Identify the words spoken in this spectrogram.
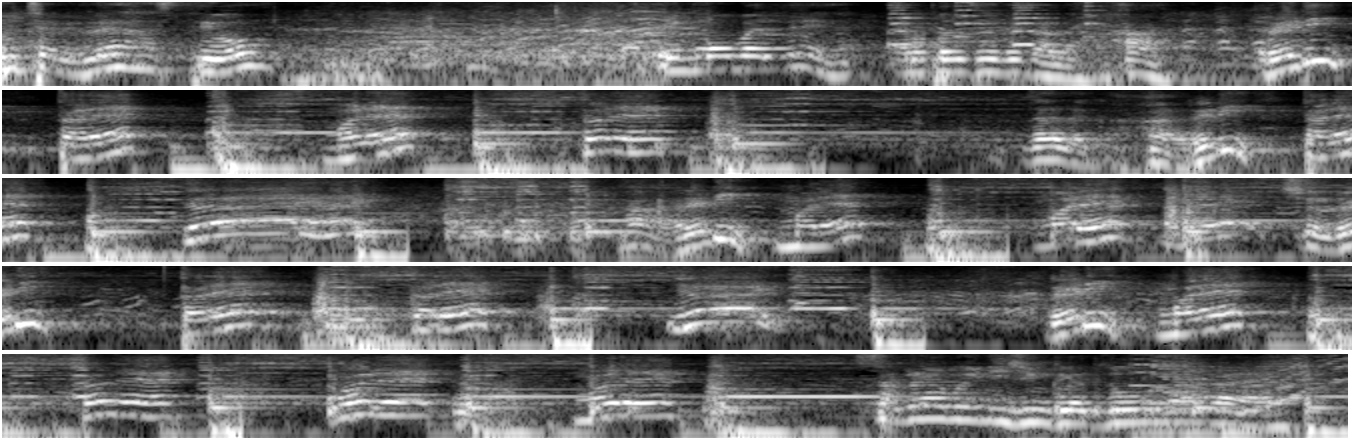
बिचारी लय हसते हो. एक मोबाईल दे. ऍपलचं दे हा. रेडी तळ्यात? मळ्यात? तळ्यात? झालं का? हा रेडी तळ्यात? हा रेडी मळ्यात? मळ्यात? चल रेडी तळ्यात? तळ्यात? रेडी मळ्यात? तळ्यात? मळ्यात? मळ्यात? सगळ्या बहिणी जिंकल्या जोरदार काय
